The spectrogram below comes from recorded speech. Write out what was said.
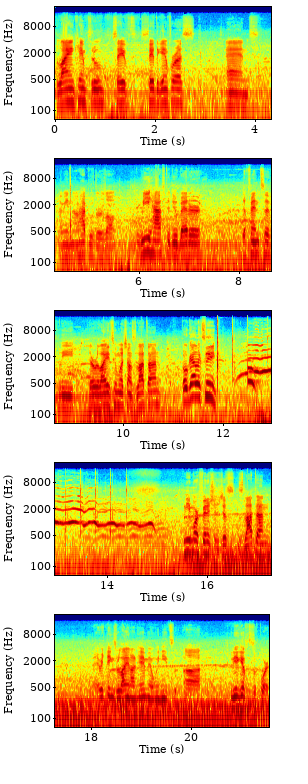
the Lion came through, saved saved the game for us, and I mean, I'm happy with the result. We have to do better defensively. They're relying too much on Zlatan. Go Galaxy! We need more finishers. Just Zlatan. Everything's relying on him, and we need uh, we need to give him support.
